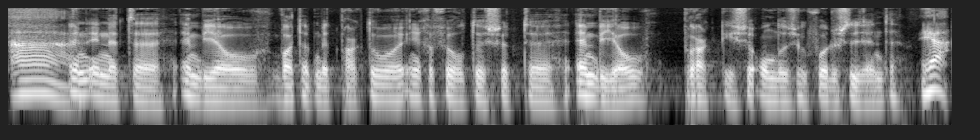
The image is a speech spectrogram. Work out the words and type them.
Ah. En in het uh, MBO wordt dat met practoren ingevuld tussen het uh, MBO praktische onderzoek voor de studenten. Ja,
